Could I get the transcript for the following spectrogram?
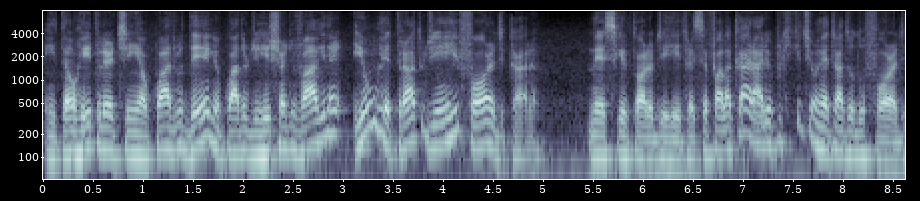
Então Hitler tinha o quadro dele, o quadro de Richard Wagner e um retrato de Henry Ford, cara, nesse escritório de Hitler. Você fala, caralho, por que, que tinha um retrato do Ford?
